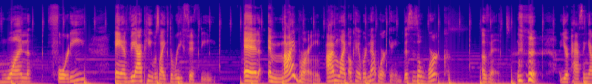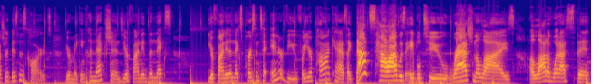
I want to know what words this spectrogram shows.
140 and VIP was like 350. And in my brain, I'm like, okay, we're networking. This is a work event. you're passing out your business cards. You're making connections. You're finding the next you're finding the next person to interview for your podcast. Like that's how I was able to rationalize a lot of what I spent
